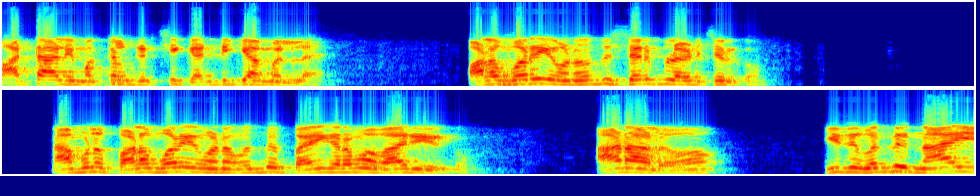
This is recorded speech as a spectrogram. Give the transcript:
பாட்டாளி மக்கள் கட்சி கண்டிக்காம இல்ல. பல முறை இவனை வந்து செருப்புல அடிச்சிருக்கோம். நாமளும் பல முறை இவனை வந்து பயங்கரமா வாரி இருக்கோம் ஆனாலும் இது வந்து நாய்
